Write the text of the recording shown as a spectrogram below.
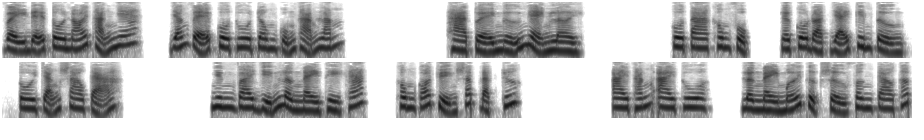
Vậy để tôi nói thẳng nhé, dáng vẻ cô thua trông cũng thảm lắm. Hà Tuệ ngữ nghẹn lời. Cô ta không phục, để cô đoạt giải kim tượng, tôi chẳng sao cả. Nhưng vai diễn lần này thì khác, không có chuyện sắp đặt trước. Ai thắng ai thua, lần này mới thực sự phân cao thấp.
